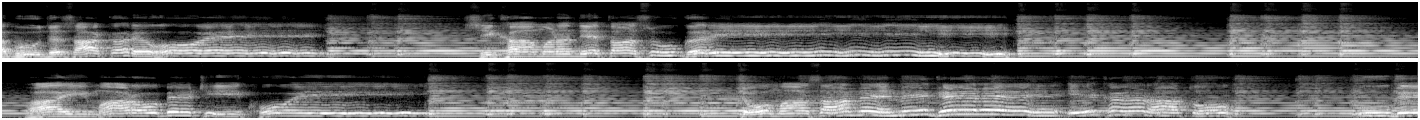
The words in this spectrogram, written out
અબુધ સાકર હોય. શિખામણ દેતા ઘરી ભાઈ મારો બેઠી ખોઈ. ચોમાસાને મેઘે રે એ ખરા તો ઉગે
